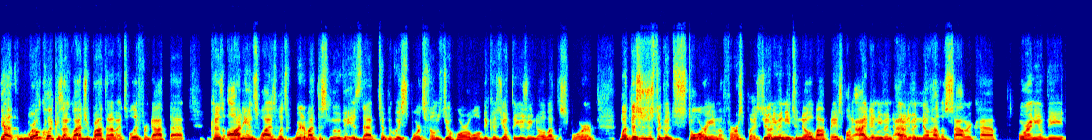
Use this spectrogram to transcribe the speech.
Yeah, real quick, because I'm glad you brought that up. I totally forgot that. Because audience wise, what's weird about this movie is that typically sports films do horrible because you have to usually know about the sport. But this is just a good story in the first place. You don't even need to know about baseball. Like, I didn't even, I don't even know how the salary cap or any of the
